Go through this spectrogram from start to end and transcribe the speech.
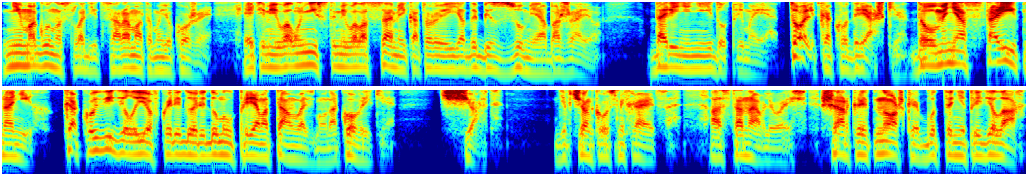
Не могу насладиться ароматом ее кожи, этими волнистыми волосами, которые я до безумия обожаю. Дарине не идут прямые, только кудряшки. Да у меня стоит на них. Как увидел ее в коридоре, думал, прямо там возьму, на коврике. Черт! Девчонка усмехается, останавливаясь, шаркает ножкой, будто не при делах,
